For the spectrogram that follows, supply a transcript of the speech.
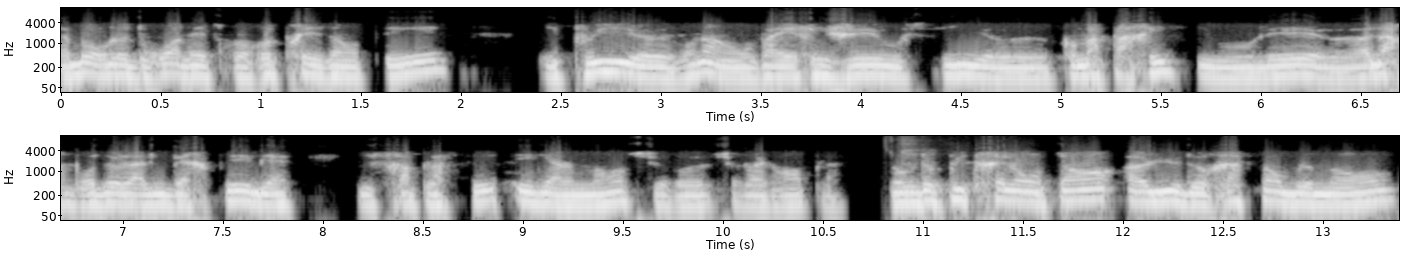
d'abord le droit d'être représenté, et puis voilà, on va ériger aussi, comme à Paris, si vous voulez, un arbre de la liberté. Eh bien, il sera placé également sur sur la Grand Place. Donc depuis très longtemps, un lieu de rassemblement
